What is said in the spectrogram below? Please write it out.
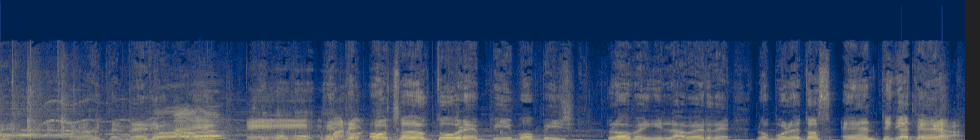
interme- para los intermedios. Y, eh, Este mano, 8 de octubre, Vivo Beach Club en Isla Verde. Los boletos en Tiquetera. tiquetera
